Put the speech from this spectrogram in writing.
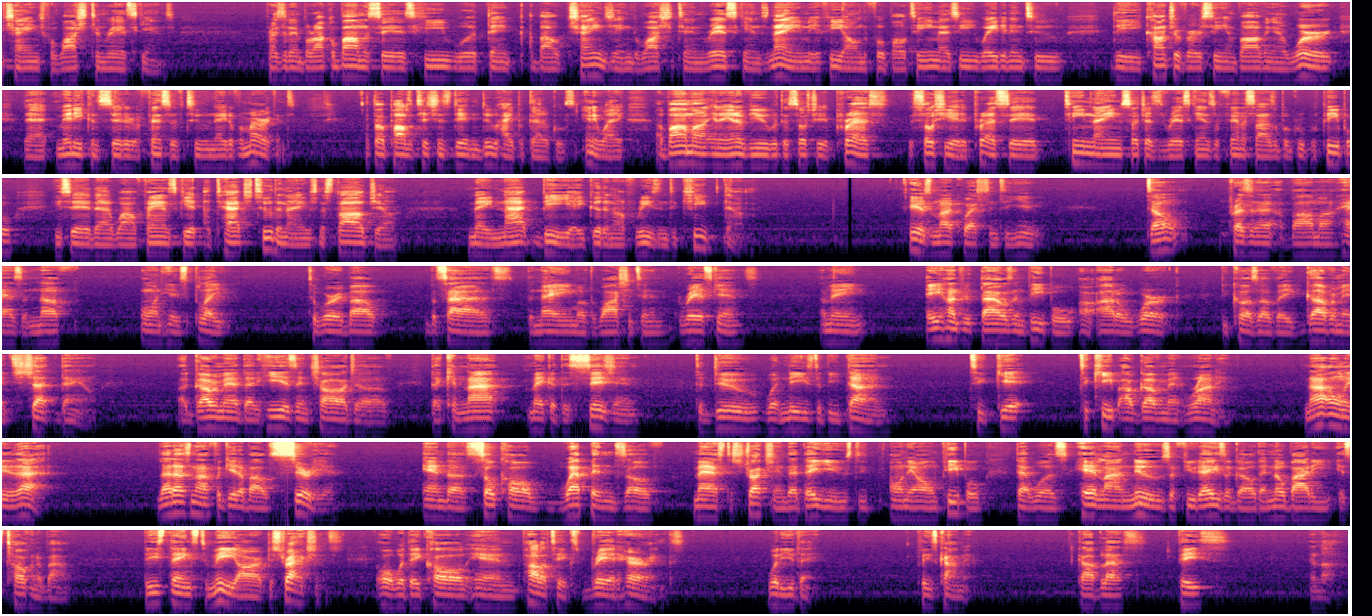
change for Washington Redskins. President Barack Obama says he would think about changing the Washington Redskins name if he owned the football team as he waded into the controversy involving a word that many consider offensive to Native Americans. I thought politicians didn't do hypotheticals. Anyway, Obama, in an interview with the Associated Press, Associated Press said team names such as the Redskins offend a sizable group of people. He said that while fans get attached to the names, nostalgia may not be a good enough reason to keep them. Here's my question to you. Don't President Obama has enough on his plate to worry about besides the name of the Washington Redskins. I mean, 800,000 people are out of work because of a government shutdown. A government that he is in charge of that cannot make a decision to do what needs to be done to get to keep our government running. Not only that, let us not forget about Syria and the so-called weapons of mass destruction that they used on their own people that was headline news a few days ago that nobody is talking about. These things to me are distractions or what they call in politics red herrings. What do you think? Please comment. God bless, peace, and love.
